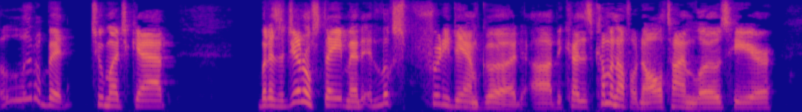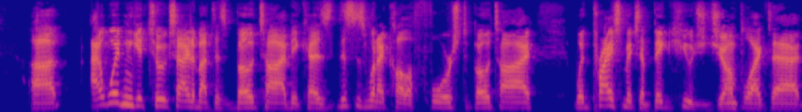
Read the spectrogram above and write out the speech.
a little bit too much gap. But as a general statement, it looks pretty damn good uh, because it's coming off an all-time lows here. Uh, I wouldn't get too excited about this bow tie because this is what I call a forced bow tie. When price makes a big, huge jump like that,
